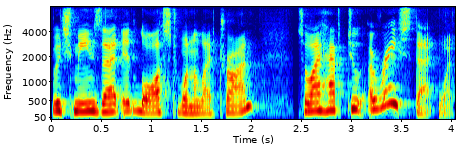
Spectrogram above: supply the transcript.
which means that it lost one electron. So I have to erase that one.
